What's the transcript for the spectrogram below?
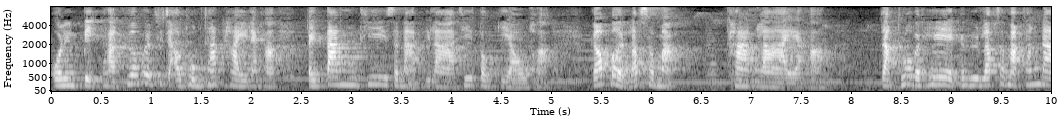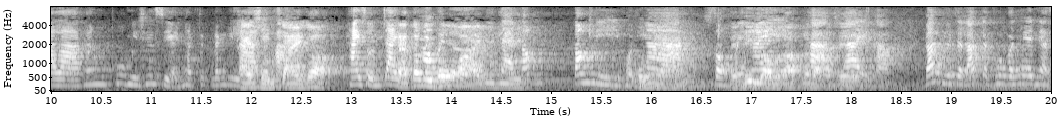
โอลิมปิกค่ะเพื่อเพื่อที่จะเอาธงชาติไทยนะคะ ไปตั้งที่สนามกีฬาที่โตเกียวค่ะ ก็เปิดรับสมัครทางไลน์อะค่ะ จากทั่วประเทศก็คือรับสมัครทั้งดาราทั้งผู้มีชื่อเสียงทั้งนักกีฬาใครสนใจเนี่ยค่ะก็ใครสนใจแต่ต้องมีเข้าปโปรไฟล์เยดีๆแต่ต้องต้องมีผลผลงางานนส่งไปเป็นที่ให้ยอมรับระดับค่ะประเทศใช่ค่ะ ก็คือจะรับจากทั่วประเทศเนี่ย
